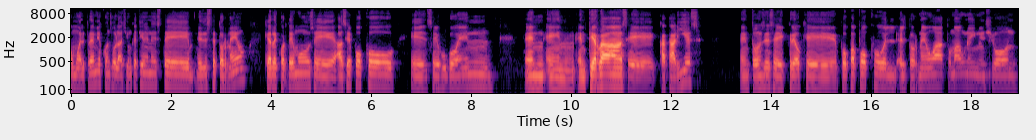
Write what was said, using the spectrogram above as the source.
como el premio consolación que tienen este, este torneo, que recordemos, eh, hace poco eh, se jugó en, en, tierras eh, cataríes, entonces creo que poco a poco el, el, torneo ha tomado una dimensión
